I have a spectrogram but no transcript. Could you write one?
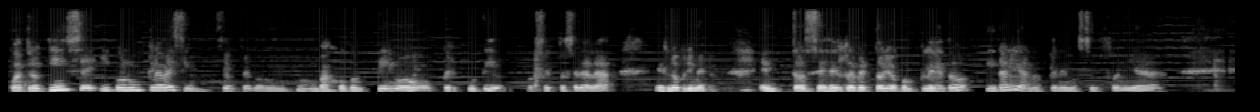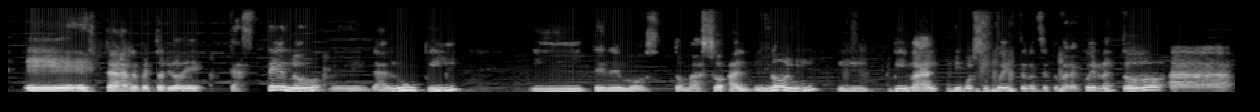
415 y con un clavecín, siempre con un, bajo continuo percutivo, ¿no es cierto? Será la, es lo primero. Entonces, el repertorio completo italiano, tenemos sinfonía, eh, está repertorio de Castello, de Galuppi, y tenemos Tommaso Albinoni y Vivaldi, por supuesto, concierto para cuerdas, todo a,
